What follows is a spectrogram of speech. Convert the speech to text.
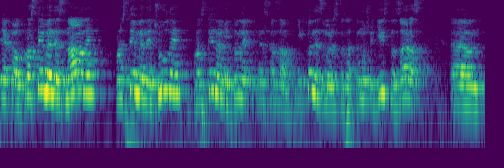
Я кажу, прости ми не знали, прости ми не чули, прости нам ніхто не, не сказав. Ніхто не зможе сказати, тому що дійсно зараз ем,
